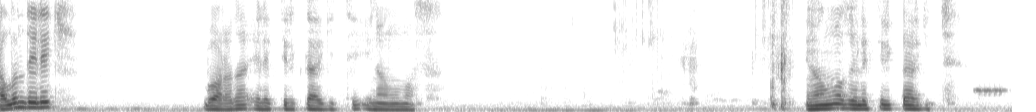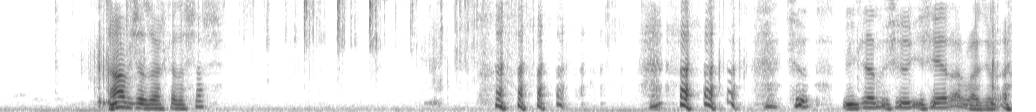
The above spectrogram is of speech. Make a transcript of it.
Kalın delik. Bu arada elektrikler gitti. İnanılmaz. İnanılmaz elektrikler gitti. Ne yapacağız arkadaşlar? Şu bilgisayarın ışığı işe yarar mı acaba?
